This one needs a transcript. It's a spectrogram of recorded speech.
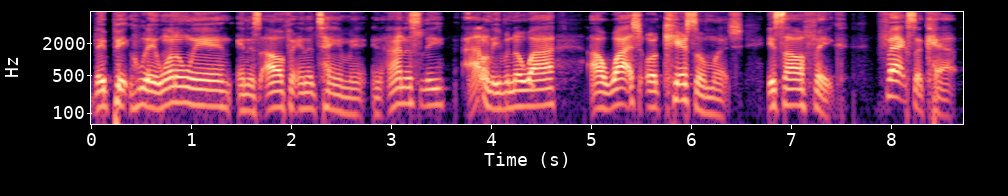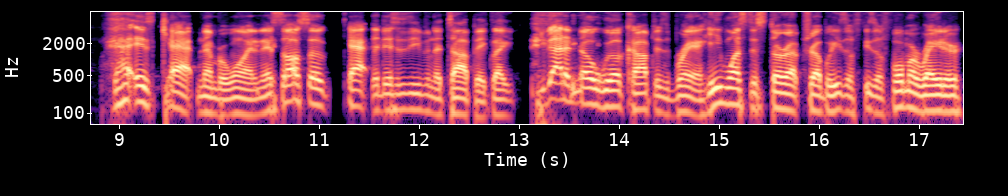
They pick who they want to win, and it's all for entertainment. And honestly, I don't even know why I watch or care so much. It's all fake. Facts are cap. That is cap number one. And it's also cap that this is even a topic. Like you got to know Will Compton's brand. He wants to stir up trouble. He's a he's a former Raider,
